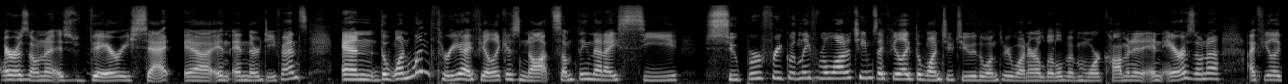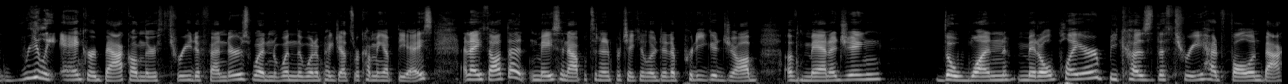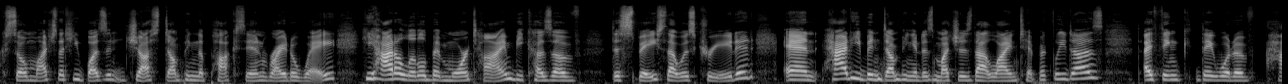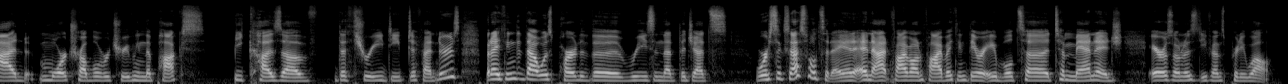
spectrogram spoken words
Arizona is very set uh, in in their defense, and the one one three I feel like is not something that I see super frequently from a lot of teams. I feel like the one two two, the one three one are a little bit more common. And, Arizona, I feel like really anchored back on their three defenders when when the Winnipeg Jets were coming up the ice, and I thought that Mason Appleton in particular did a pretty good job of managing the one middle player because the three had fallen back so much that he wasn't just dumping the pucks in right away. He had a little bit more time because of the space that was created. And had he been dumping it as much as that line typically does, I think they would have had more trouble retrieving the pucks because of the three deep defenders. But I think that that was part of the reason that the Jets were successful today. And, and at five on five, I think they were able to to manage Arizona's defense pretty well.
